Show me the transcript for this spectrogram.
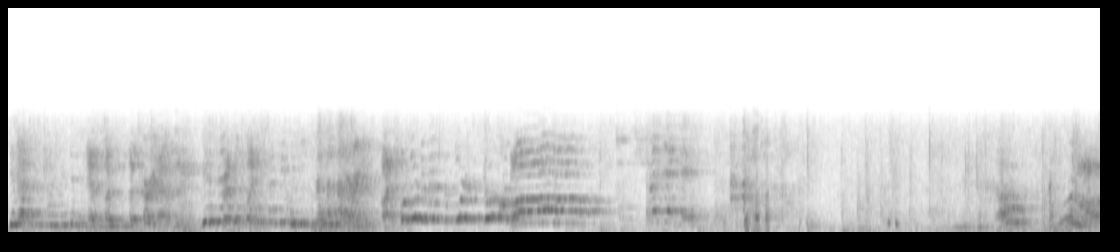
You yes. have kind of intimate. Yes, let's, let's hurry out of this yes, dreadful place. I think we need to. hurry. Oh! Oh. Ah.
